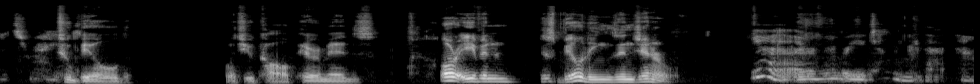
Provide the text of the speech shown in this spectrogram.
That's right. to build what you call pyramids, or even just buildings in general. Yeah, I remember you telling me that now.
